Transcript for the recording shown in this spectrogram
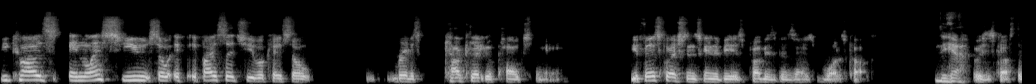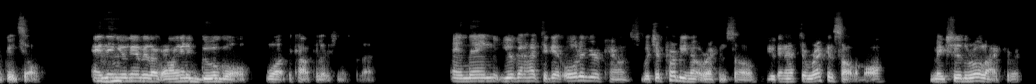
because unless you so if, if I said to you, okay, so Rivers, calculate your COGS for me. Your first question is going to be is probably as business owners, what is COGS? Yeah. Which is cost of goods sold. And mm-hmm. then you're going to be like, well, I'm going to Google what the calculation is for that. And then you're going to have to get all of your accounts, which are probably not reconciled. You're going to have to reconcile them all, make sure they're all accurate.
